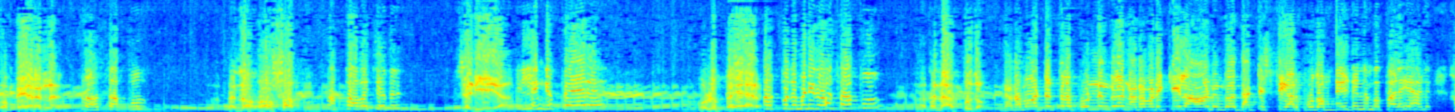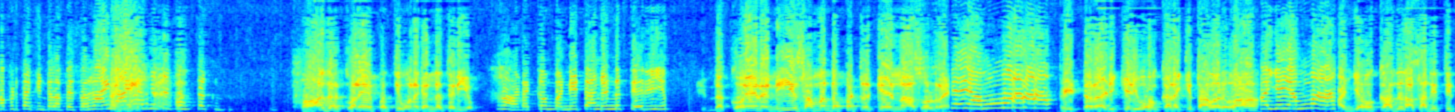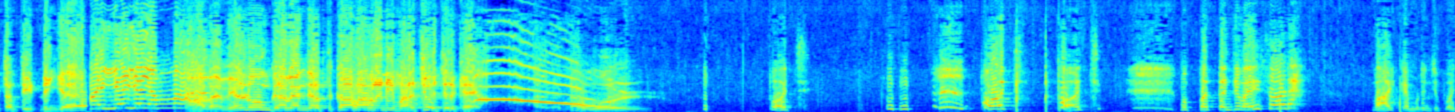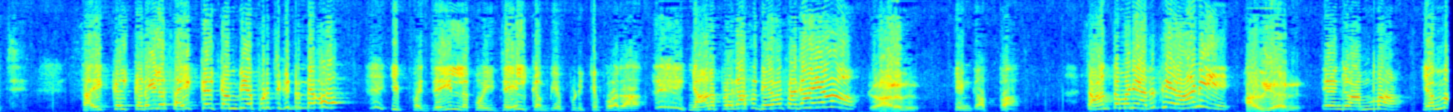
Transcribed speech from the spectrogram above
உன் பேர் என்ன ரோசாப்பூ. என்ன ரோசாப்பூ. அப்பா வச்சது. செடியையா? இல்லைங்க பேரு. முழு பெயர் அற்புதமணி ரோசாப்பூ. அதென்ன அற்புதம். நடமாட்டத்துல பொண்ணுங்க நடவடிக்கையில ஆணுங்க தட் இஸ் தி அற்புதம். நம்ம பழைய ஆளு. அப்படித்தான் கிண்டலா பேசுவாங்க. ஃபாதர் கொலையை பத்தி உனக்கு என்ன தெரியும்? அடக்கம் பண்ணிட்டாங்கன்னு தெரியும். இந்த கொலையில நீ சம்பந்தப்பட்டிருக்கேன்னு நான் சொல்றேன். ஏய், அம்மா! பீட்டர் அடிக்கடி உன் கடைக்கு தான் வருவான் அங்க உட்கார்ந்து நான் சதி திட்டம் தீட்டினீங்க அவன் வேணுங்கிறவங்கிறதுக்காக அவனை நீ மறைச்சு வச்சிருக்க? போச்சு. போச்சு போச்சு. முப்பத்தஞ்சு வயசோட வாழ்க்கை முடிஞ்சு போச்சு. சைக்கிள் கடையில சைக்கிள் கம்பிய பிடிச்சுக்கிட்டு இருந்தவ இப்ப ஜெயில்ல போய் ஜெயில் கம்பிய பிடிக்க போறா. ஞானப்பிரகாச தேவ சகாயம். யாரது எங்க அப்பா. சாந்தமணி அதிசய ராணி. அது யாரு? எங்க அம்மா. எம்மா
